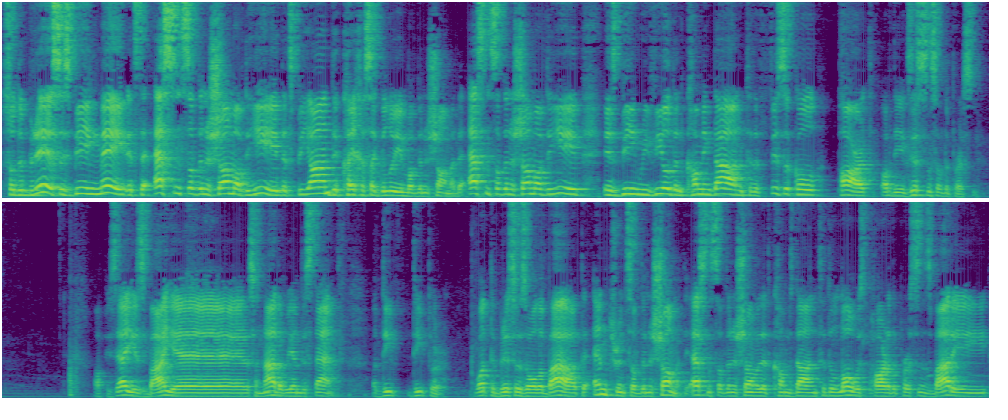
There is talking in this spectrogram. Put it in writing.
so the bris is being made, it's the essence of the neshama of the yid that's beyond the kaiches agiluyim of the neshama. The essence of the neshama of the yid is being revealed and coming down into the physical part of the existence of the person. So now that we understand a deep, deeper what the bris is all about, the entrance of the neshama, the essence of the neshama that comes down to the lowest part of the person's body,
